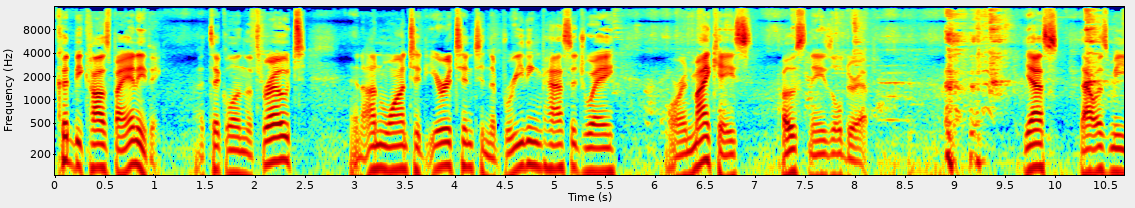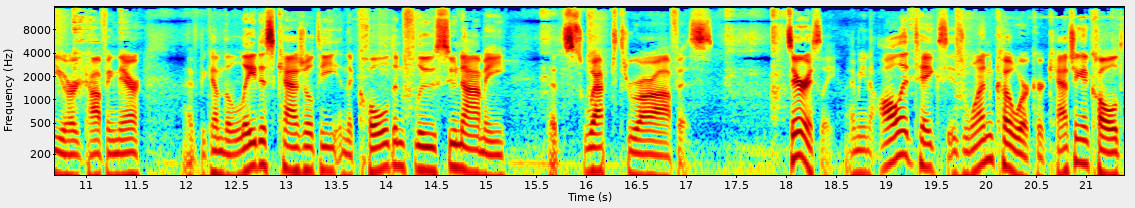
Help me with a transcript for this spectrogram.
could be caused by anything a tickle in the throat, an unwanted irritant in the breathing passageway, or in my case, postnasal drip. yes, that was me you heard coughing there. I've become the latest casualty in the cold and flu tsunami that swept through our office. Seriously, I mean, all it takes is one coworker catching a cold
